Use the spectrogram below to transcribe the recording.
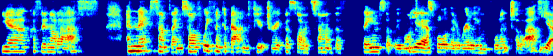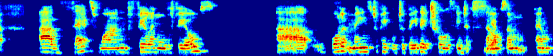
Yeah, because they're not us. And that's something. So if we think about in future episodes some of the themes that we want to explore that are really important to us, Yeah. uh, that's one, feeling all the feels. Uh, what it means to people to be their true authentic selves and, and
